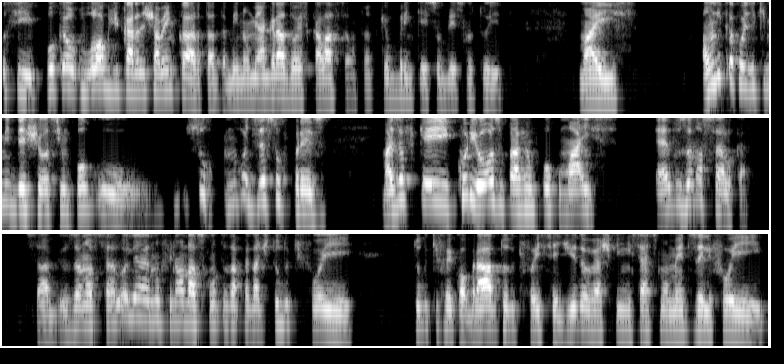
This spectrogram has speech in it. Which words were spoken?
assim, porque eu vou logo de cara deixar bem claro, tá? Também não me agradou a escalação, tanto que eu brinquei sobre isso no Twitter. Mas a única coisa que me deixou assim um pouco, não vou dizer surpreso, mas eu fiquei curioso para ver um pouco mais é do Zanocelo, cara sabe? O Zanocelo, ele é, no final das contas, apesar de tudo que foi tudo que foi cobrado, tudo que foi cedido, eu acho que em certos momentos ele foi,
